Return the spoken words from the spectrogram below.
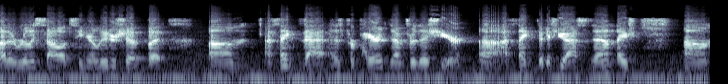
other really solid senior leadership. But um, I think that has prepared them for this year. Uh, I think that if you ask them, they've um,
